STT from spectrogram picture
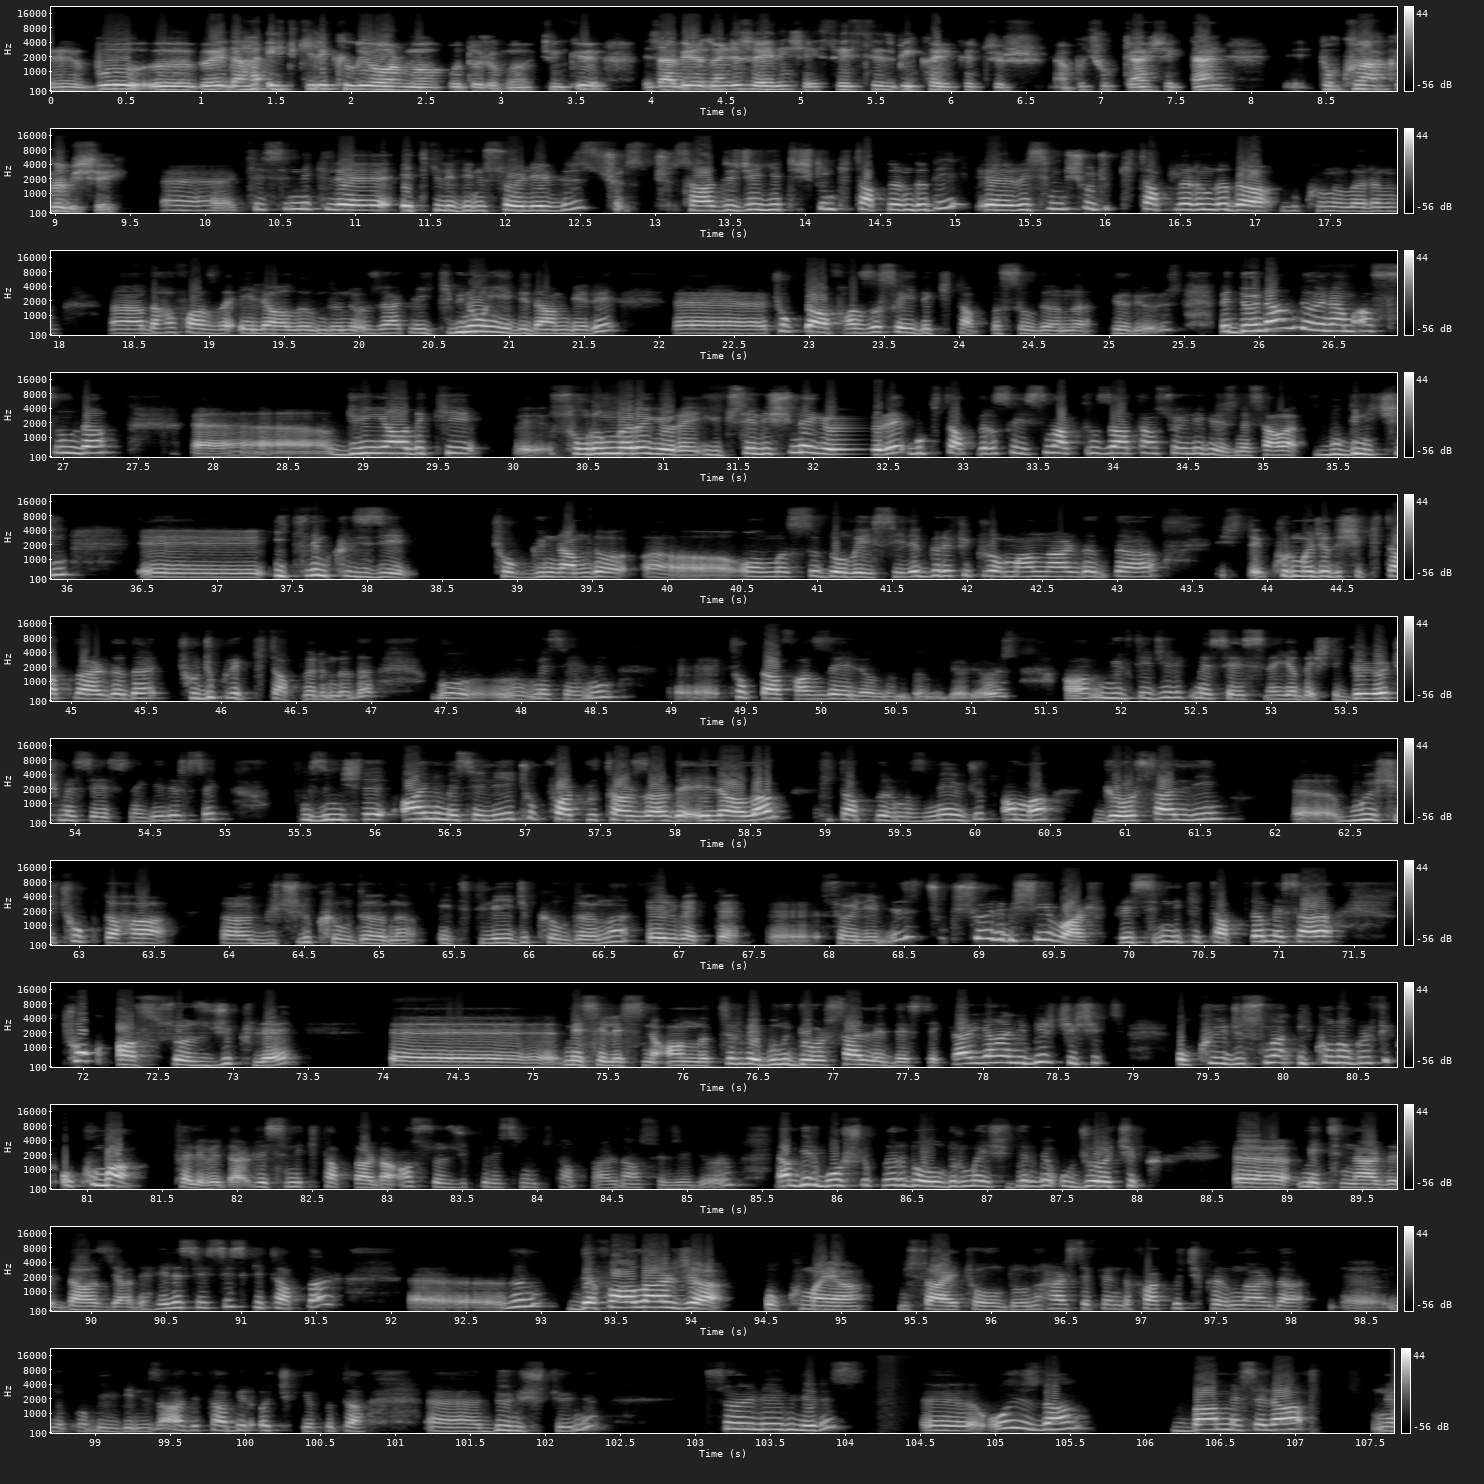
E, bu e, böyle daha etkili kılıyor mu bu durumu? Çünkü mesela biraz önce söylediğin şey sessiz bir karikatür. Yani bu çok gerçekten e, dokunaklı bir şey. Ee, kesinlikle etkilediğini söyleyebiliriz. Şu, sadece yetişkin kitaplarında değil, e, resimli çocuk kitaplarında da bu konuların e, daha fazla ele alındığını, özellikle 2017'den beri e, çok daha fazla sayıda kitap basıldığını görüyoruz. Ve dönem dönem aslında e, dünyadaki e, sorunlara göre, yükselişine göre bu kitapların sayısının arttığını zaten söyleyebiliriz. Mesela bugün için e, iklim krizi çok gündemde e, olması dolayısıyla grafik romanlarda da işte kurmaca dışı kitaplarda da çocuk kitaplarında da bu meselenin e, çok daha fazla ele alındığını görüyoruz. Ama mültecilik meselesine ya da işte göç meselesine gelirsek bizim işte aynı meseleyi çok farklı tarzlarda ele alan kitaplarımız mevcut ama görselliğin e, bu işi çok daha e, güçlü kıldığını, etkileyici kıldığını elbette e, söyleyebiliriz. Çünkü şöyle bir şey var resimli kitapta mesela çok az sözcükle e, meselesini anlatır ve bunu görselle destekler. Yani bir çeşit okuyucusundan ikonografik okuma talep eder. Resimli kitaplardan, az sözcüklü resimli kitaplardan söz ediyorum. Yani bir boşlukları doldurma işidir ve ucu açık e, metinlerdir daha ziyade. Hele sessiz kitapların defalarca okumaya müsait olduğunu, her seferinde farklı çıkarımlar da e, yapabildiğinizi, adeta bir açık yapıta e, dönüştüğünü söyleyebiliriz. E, o yüzden ben mesela e,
